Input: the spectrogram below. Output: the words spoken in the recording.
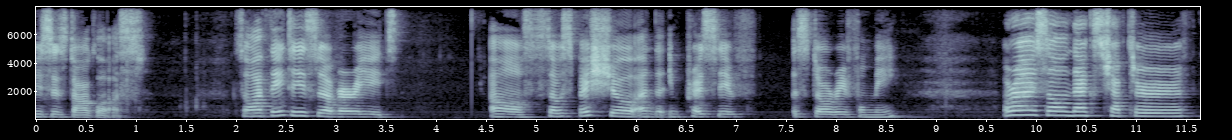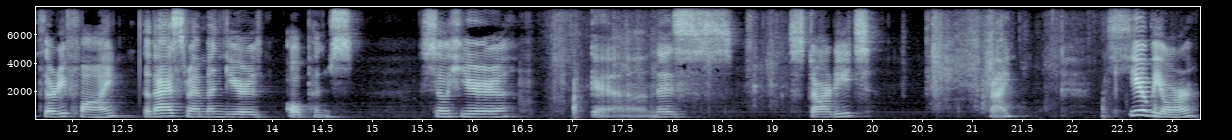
Mrs. Douglas. So I think it's a very uh, so special and impressive story for me. Alright, so next chapter 35, the last Redmond year opens. So here, again, let's start it. Right? Here we are,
